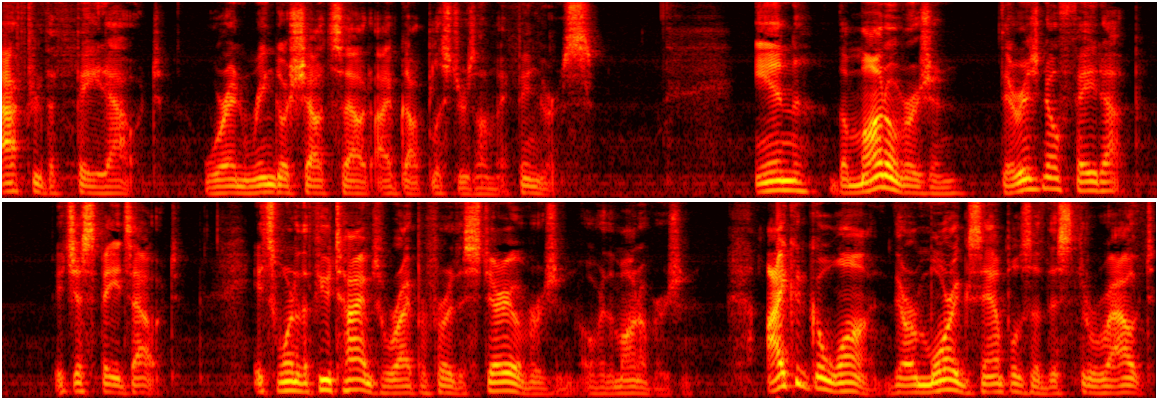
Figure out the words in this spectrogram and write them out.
after the fade out, wherein Ringo shouts out, I've got blisters on my fingers. In the mono version, there is no fade up. It just fades out. It's one of the few times where I prefer the stereo version over the mono version. I could go on. There are more examples of this throughout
